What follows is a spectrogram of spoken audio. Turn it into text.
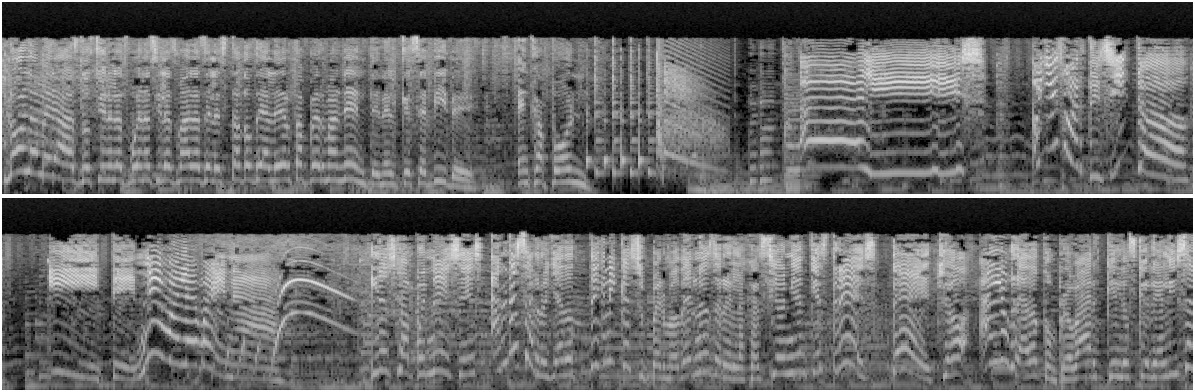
Lola Meraz nos tiene las buenas y las malas del estado de alerta permanente en el que se vive en Japón. Han desarrollado técnicas supermodernas de relajación y antiestrés. De hecho, han logrado comprobar que los que realizan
